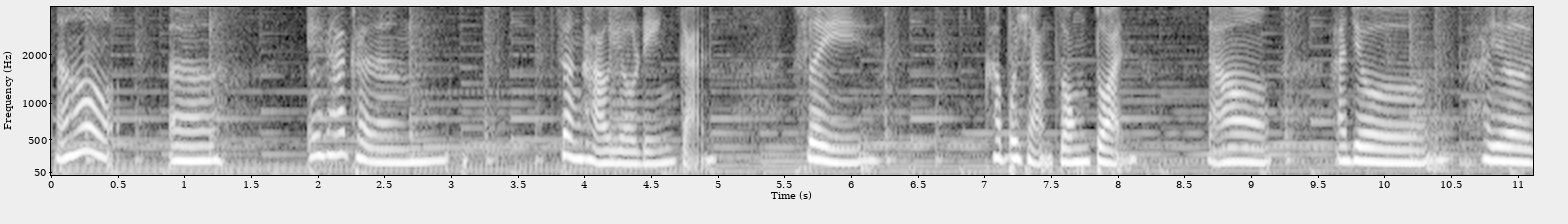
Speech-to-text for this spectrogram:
然后呃，因为他可能正好有灵感，所以他不想中断，然后他就他就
